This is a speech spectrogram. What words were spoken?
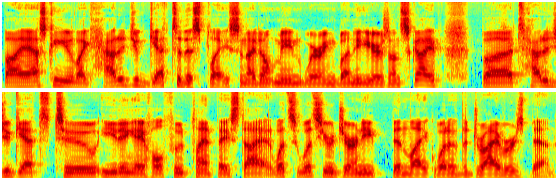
by asking you, like, how did you get to this place? And I don't mean wearing bunny ears on Skype, but how did you get to eating a whole food plant based diet? What's what's your journey been like? What have the drivers been?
